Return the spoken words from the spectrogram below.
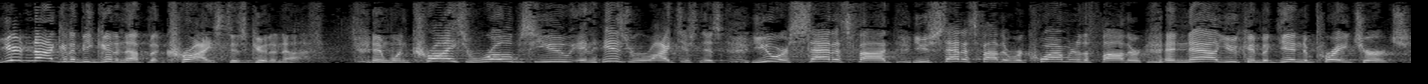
you're not going to be good enough, but Christ is good enough. And when Christ robes you in his righteousness, you are satisfied. You satisfy the requirement of the Father, and now you can begin to pray, church.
